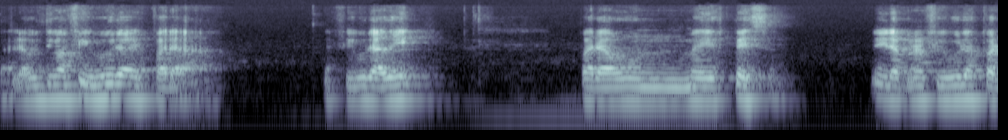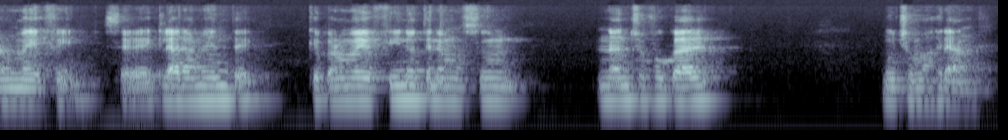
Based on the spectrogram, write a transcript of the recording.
La última figura es para la figura D, para un medio espeso. Y la primera figura es para un medio fino. Se ve claramente que para un medio fino tenemos un ancho focal mucho más grande.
